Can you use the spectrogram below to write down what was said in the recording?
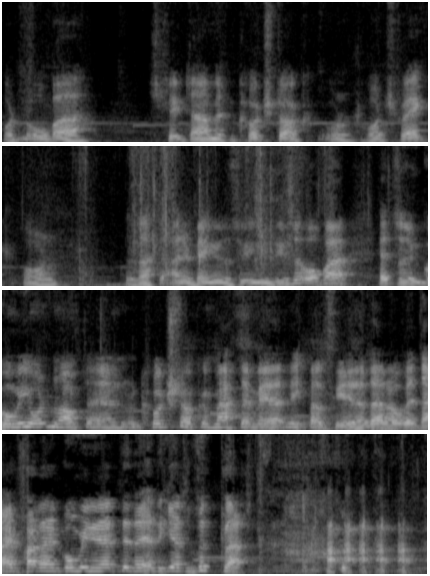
Und ein Opa steht da mit dem Krückstock und rutscht weg. Und da sagt der eine Bengel deswegen, diese Opa, hättest du einen Gummi unten auf deinen Krückstock gemacht, dann wäre das nicht passiert. Er sagt, wenn dein Vater einen Gummi hätte, dann hätte ich jetzt einen Sitzplatz.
